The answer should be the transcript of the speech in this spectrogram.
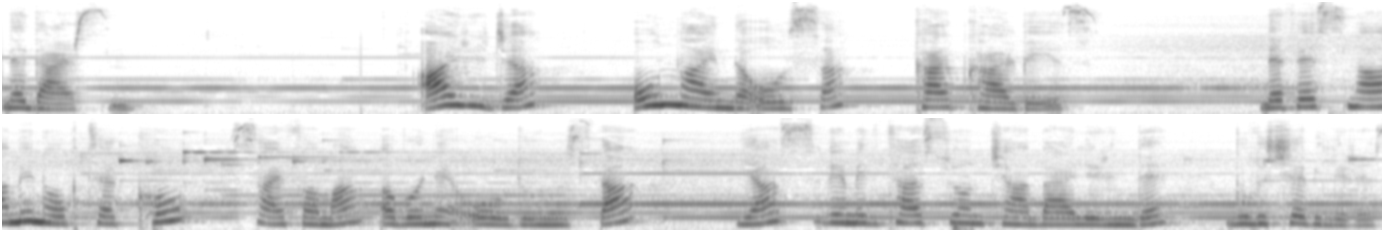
ne dersin? Ayrıca online'da olsa kalp kalbeyiz. Nefesname.com sayfama abone olduğunuzda yaz ve meditasyon çemberlerinde buluşabiliriz.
